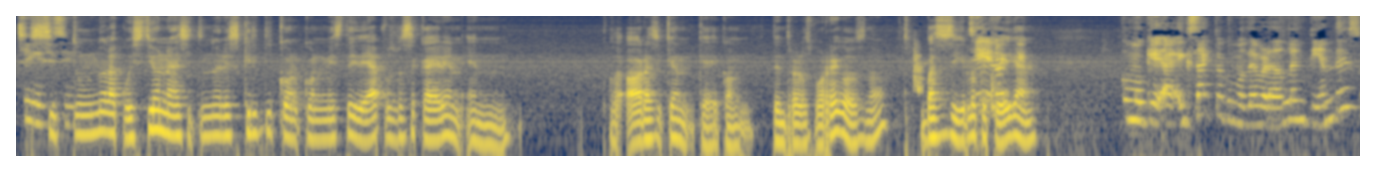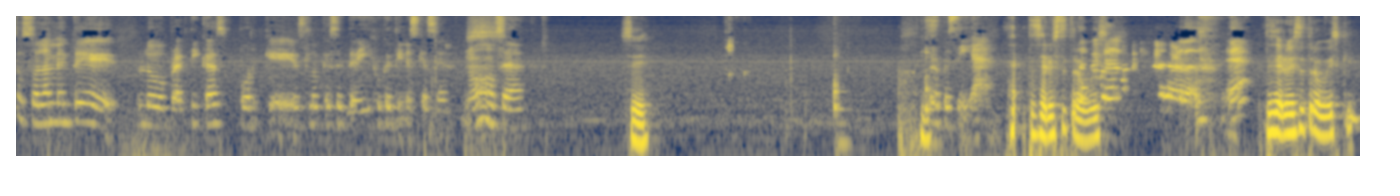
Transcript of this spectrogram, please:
si tú no la cuestionas, si tú no eres crítico con, esta idea, pues vas a caer en, en ahora sí que, con, dentro de los borregos, ¿no? Vas a seguir lo que te digan. Como que, ah, exacto, como de verdad lo entiendes o solamente lo practicas porque es lo que se te dijo que tienes que hacer, ¿no? O sea... Sí. Pero pues sí, ya. ¿Te serviste otro whisky? ¿Eh? ¿Te serviste otro whisky?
